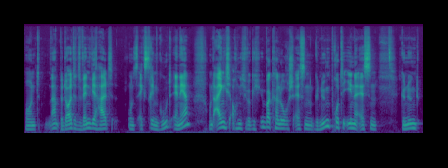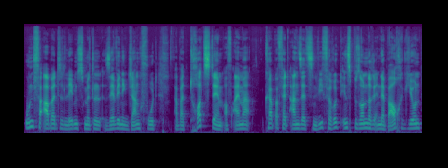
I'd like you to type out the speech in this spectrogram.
Und bedeutet, wenn wir halt uns extrem gut ernähren und eigentlich auch nicht wirklich überkalorisch essen, genügend Proteine essen, genügend unverarbeitete Lebensmittel, sehr wenig Junkfood, aber trotzdem auf einmal Körperfett ansetzen, wie verrückt, insbesondere in der Bauchregion,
